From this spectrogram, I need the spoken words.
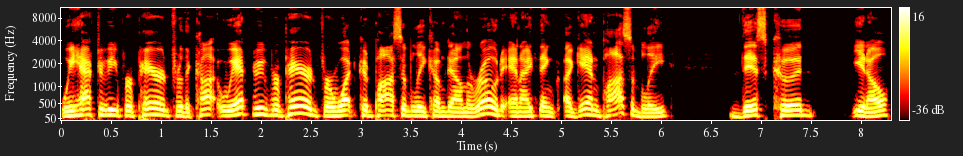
we have to be prepared for the we have to be prepared for what could possibly come down the road. And I think again, possibly, this could you know,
